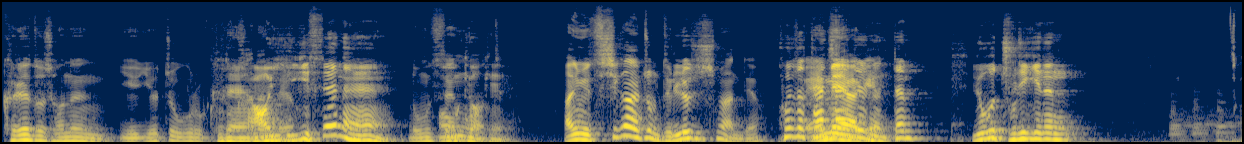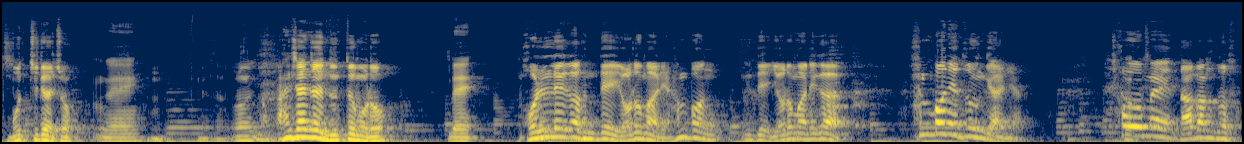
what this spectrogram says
그래도 저는 이, 이쪽으로 그래. 아 가는데요. 이게 세네. 너무 어, 센 오케이, 것 오케이. 같아 요. 아니면 시간을 좀 늘려주시면 안 돼요? 콘서트 한 시간 전에 애매하게. 눈뜸. 요거 줄이기는 못 줄여줘. 네. 음, 그래서 어, 한시 한 잔의 눈뜸으로 네. 벌레가 근데 여러 마리 한 번 근데 여러 마리가 한 번에 들어온 게 아니야. 처음에 나방 들어서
